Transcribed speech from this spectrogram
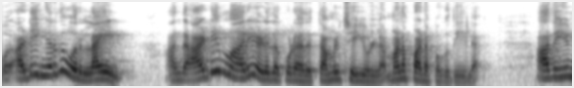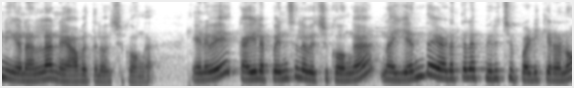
ஒரு அடிங்கிறது ஒரு லைன் அந்த அடி மாதிரி எழுதக்கூடாது தமிழ் செய்யுள்ள மனப்பாட பகுதியில். அதையும் நீங்கள் நல்லா ஞாபகத்தில் வச்சுக்கோங்க. எனவே கையில் பென்சிலை வச்சுக்கோங்க. நான் எந்த இடத்துல பிரித்து படிக்கிறேனோ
